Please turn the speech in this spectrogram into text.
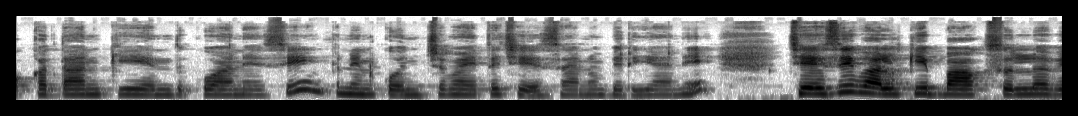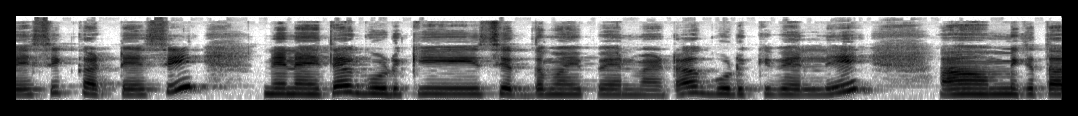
ఒక్కదానికి ఎందుకు అనేసి ఇంక నేను కొంచెం అయితే చేశాను బిర్యానీ. చేసి వాళ్ళకి బాక్సుల్లో వేసి కట్టేసి నేనైతే గుడికి సిద్ధమైపోయానమాట. గుడికి వెళ్ళి మిగతా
